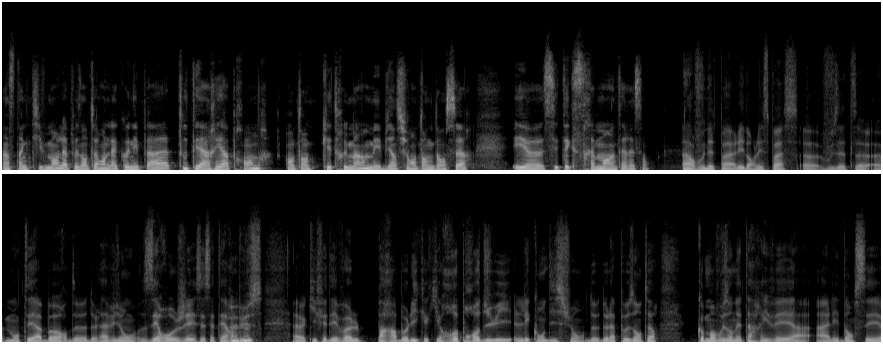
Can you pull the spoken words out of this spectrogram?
instinctivement, la pesanteur on ne la connaît pas. Tout est à réapprendre en tant qu'être humain, mais bien sûr en tant que danseur, et euh, c'est extrêmement intéressant. Alors, vous n'êtes pas allé dans l'espace, euh, vous êtes euh, monté à bord de, l'avion 0G, c'est cet Airbus mhm. euh, qui fait des vols paraboliques et qui reproduit les conditions de, la pesanteur. Comment vous en êtes arrivé à, aller danser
